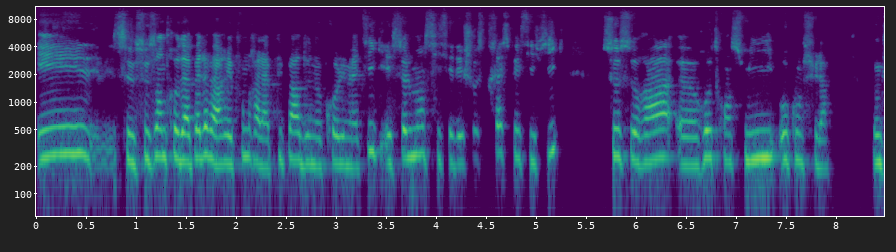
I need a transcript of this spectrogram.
et ce, centre d'appel va répondre à la plupart de nos problématiques. Et seulement si c'est des choses très spécifiques, ce sera euh, retransmis au consulat. Donc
